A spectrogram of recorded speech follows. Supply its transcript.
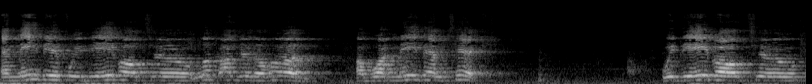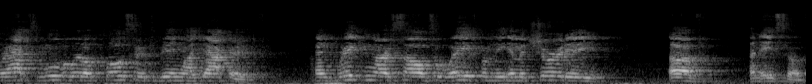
and maybe if we'd be able to look under the hood of what made them tick, we'd be able to perhaps move a little closer to being like Yaakov and breaking ourselves away from the immaturity of an Esav.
